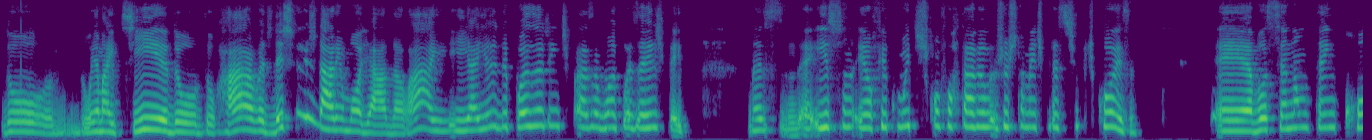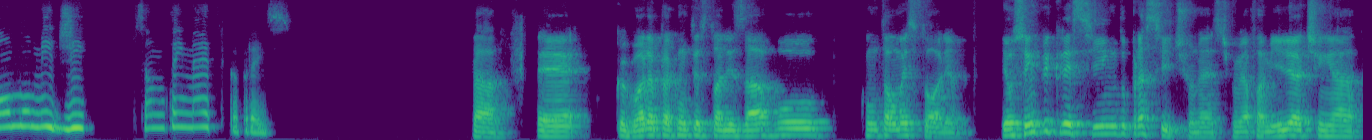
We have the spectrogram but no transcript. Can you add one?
do, do MIT, do, do Harvard, deixa eles darem uma olhada lá e, e aí depois a gente faz alguma coisa a respeito. Mas é, isso eu fico muito desconfortável justamente por esse tipo de coisa. É, você não tem como medir, você não tem métrica para isso. Tá. É, agora, para contextualizar, vou contar uma história. eu sempre cresci indo para sítio, né? Tipo, minha família tinha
